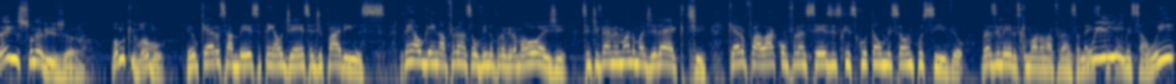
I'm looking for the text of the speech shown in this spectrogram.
é isso, né, Lígia? Vamos que vamos. Eu quero saber se tem audiência de Paris. Tem alguém na França ouvindo o programa hoje? Se tiver, me manda uma direct. Quero falar com franceses que escutam Missão Impossível. Brasileiros que moram na França, né? Oui. Escutam Missão. Oui?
